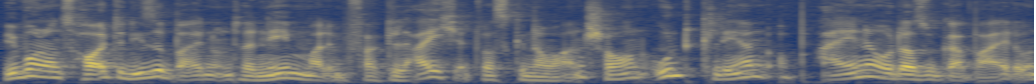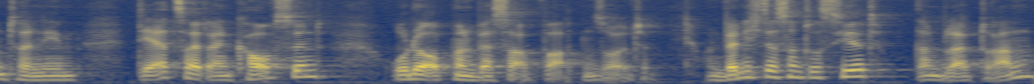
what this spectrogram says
Wir wollen uns heute diese beiden Unternehmen mal im Vergleich etwas genauer anschauen und klären, ob eine oder sogar beide Unternehmen derzeit ein Kauf sind oder ob man besser abwarten sollte. Und wenn dich das interessiert, dann bleib dran,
